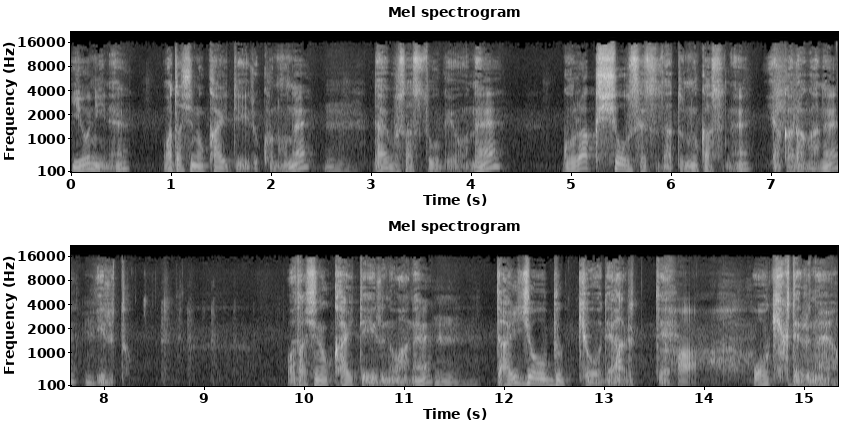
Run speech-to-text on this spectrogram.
世にね私の書いているこのね、大菩薩峠をね娯楽小説だと抜かすね輩がねいると、私の書いているのはね、大乗仏教であるって大きく出るのよ。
